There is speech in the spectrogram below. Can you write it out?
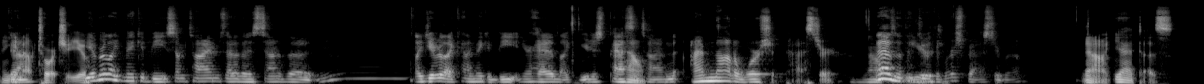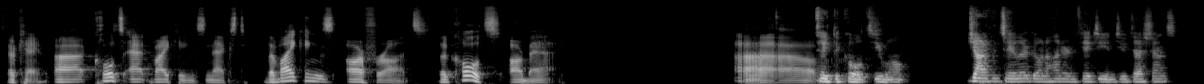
you yeah. know, torture you. You ever like make a beat sometimes out of the sound of the. Mm, like, you ever like kind of make a beat in your head, like you're just passing no, time? I'm not a worship pastor. That has nothing weird. to do with the worst pastor, bro. No, yeah, it does. Okay. Uh Colts at Vikings next. The Vikings are frauds. The Colts are bad. Uh, Take the Colts, you won't. Jonathan Taylor going 150 and two touchdowns.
